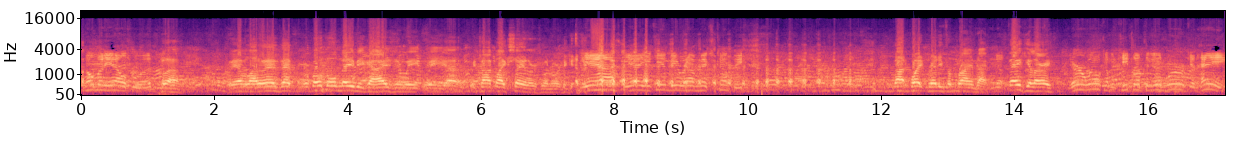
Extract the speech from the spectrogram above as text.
Nobody else would. Well, we have a lot of that. We're both old Navy guys, and we we uh, we talk like sailors when we're together. Yeah, yeah, you can't be around mixed company. Not quite ready for prime time. No. Thank you, Larry. You're welcome and keep up the good work. And hey,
